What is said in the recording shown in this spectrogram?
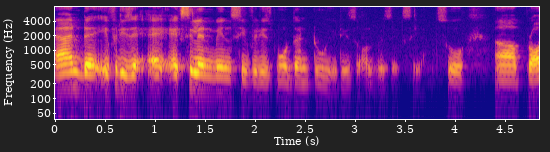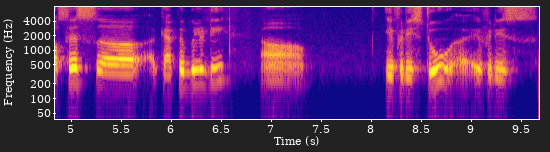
and if it is excellent means if it is more than 2 it is always excellent. So, uh, process uh, capability uh, if it is 2 if it is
